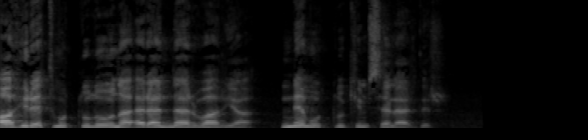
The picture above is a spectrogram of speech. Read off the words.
Ahiret mutluluğuna erenler var ya ne mutlu kimselerdir.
